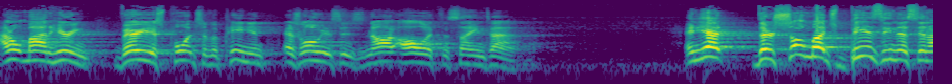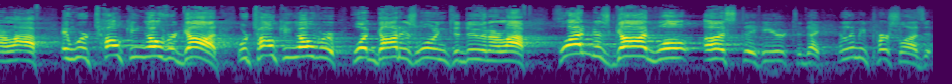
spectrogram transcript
I don't mind hearing various points of opinion as long as it's not all at the same time. And yet, there's so much busyness in our life, and we're talking over God. We're talking over what God is wanting to do in our life. What does God want us to hear today? And let me personalize it.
